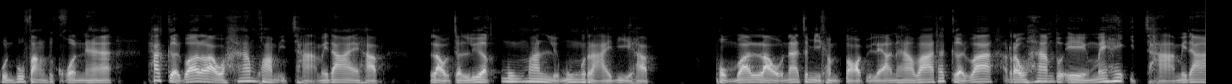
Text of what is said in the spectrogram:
คุณผู้ฟังทุกคนนะฮะถ้าเกิดว่าเราห้ามความอิจฉาไม่ได้ครับ เราจะเลือกมุ่งมั่นหรือมุ่งร้ายดีครับ ผมว่าเราน่าจะมีคำตอบอยู่แล้วนะฮะว่าถ้าเกิดว่าเราห้ามตัวเองไม่ให้อิจฉาไม่ได้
